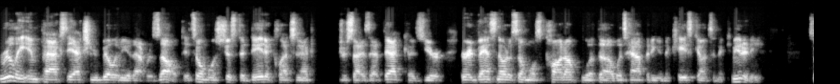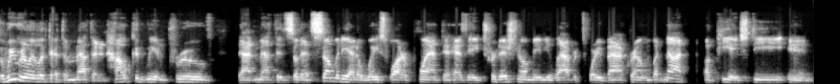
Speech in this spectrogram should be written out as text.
really impacts the actionability of that result. It's almost just a data collection exercise at that because your your advance notice almost caught up with uh, what's happening in the case counts in the community. So we really looked at the method and how could we improve that method so that somebody at a wastewater plant that has a traditional maybe laboratory background but not a PhD in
